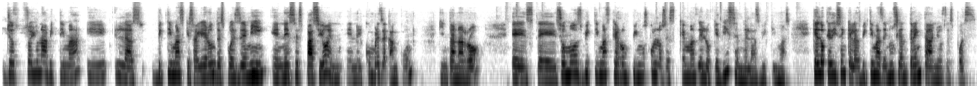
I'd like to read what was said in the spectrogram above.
Yo soy una víctima y las víctimas que salieron después de mí en ese espacio, en, en el Cumbres de Cancún, Quintana Roo, este, somos víctimas que rompimos con los esquemas de lo que dicen de las víctimas, que es lo que dicen que las víctimas denuncian 30 años después.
